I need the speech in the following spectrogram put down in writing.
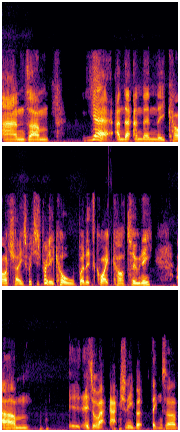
and um, yeah, and the, and then the car chase, which is pretty cool, but it's quite cartoony. Um, it's sort of actiony, but things are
